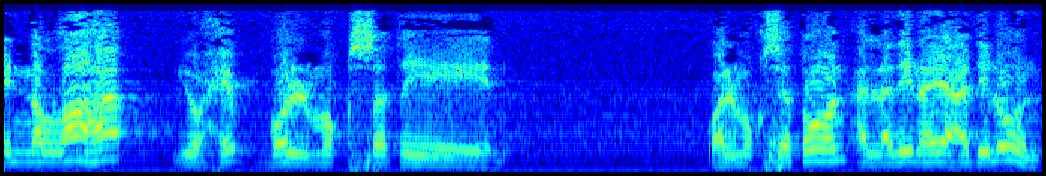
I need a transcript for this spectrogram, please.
إن الله يحب المقسطين. والمقسطون الذين يعدلون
